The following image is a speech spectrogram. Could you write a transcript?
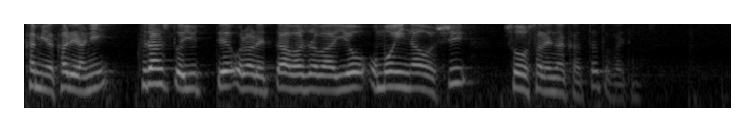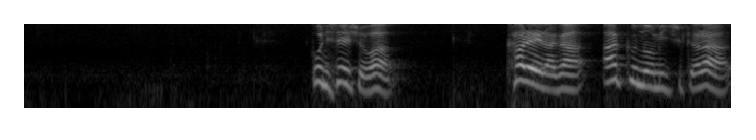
神は彼らに下すと言っておられた災いを思い直しそうされなかったと書いてます。ここに聖書は彼らが悪の道から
